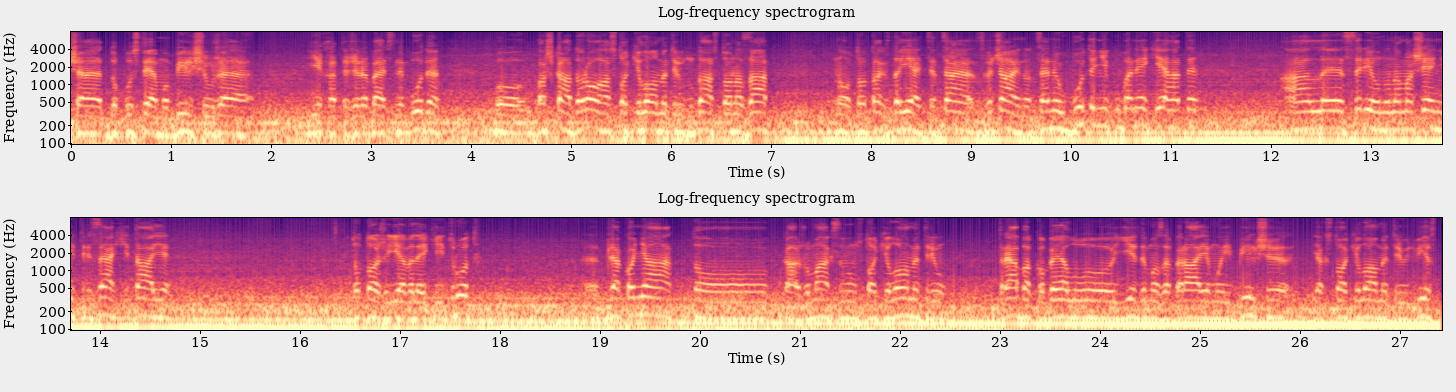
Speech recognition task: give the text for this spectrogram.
Ще допустимо, більше вже їхати жеребець не буде, бо важка дорога, 100 кілометрів туди, 100 назад. Ну, то так здається. Це, звичайно, це не в Бутині кубаник їхати, але все рівно на машині трясе, хитає. То теж є великий труд для коня, то кажу, максимум 100 кілометрів. Треба кобилу, їдемо, забираємо і більше, як 100 кілометрів, 200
